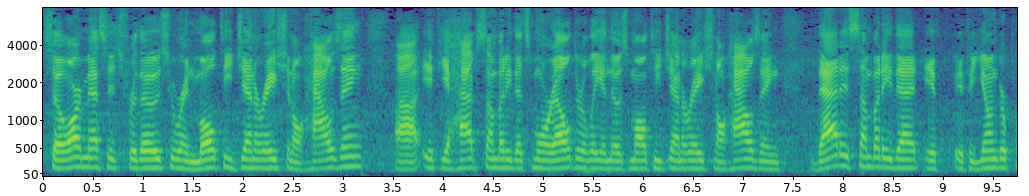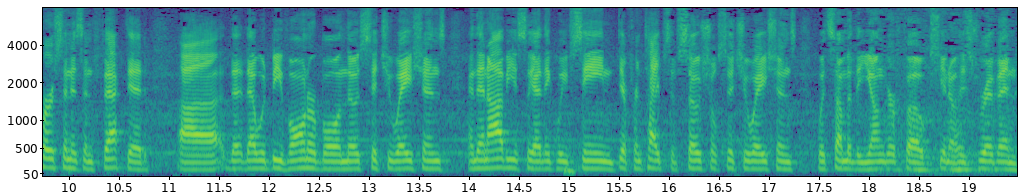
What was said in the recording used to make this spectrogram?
So, our message for those who are in multi generational housing uh, if you have somebody that's more elderly in those multi generational housing, that is somebody that, if, if a younger person is infected, uh, that, that would be vulnerable in those situations. And then obviously, I think we've seen different types of social situations with some of the younger folks, you know, has driven,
